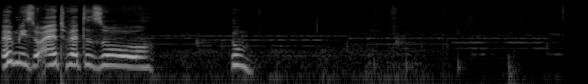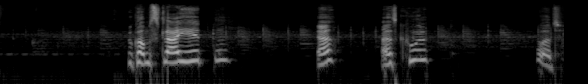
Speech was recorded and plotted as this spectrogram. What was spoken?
Irgendwie so eine Toilette so dumm. Du kommst klar hier hinten? Ja? Alles cool? Gut.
